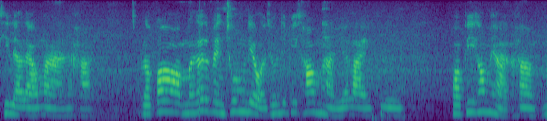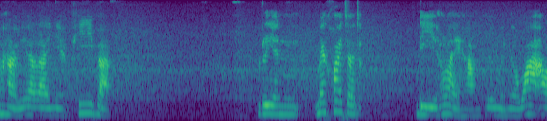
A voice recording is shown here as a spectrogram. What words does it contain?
ที่แล้วแล้วมานะคะ แล้วก็มันก็จะเป็นช่วงเดียวช่วงที่พี่เข้ามหาวิทยาลัยคือ พอพี่เข้ามหามหาวิทยาลัยเนี่ยพี่แบบ เรียนไม่ค่อยจะ ดีเท่าไหร่ค่ะคือเหมือนกับว่าเอา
